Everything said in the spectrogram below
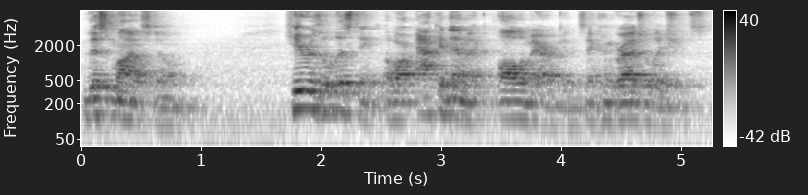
this milestone. Here is a listing of our academic All-Americans, and congratulations.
